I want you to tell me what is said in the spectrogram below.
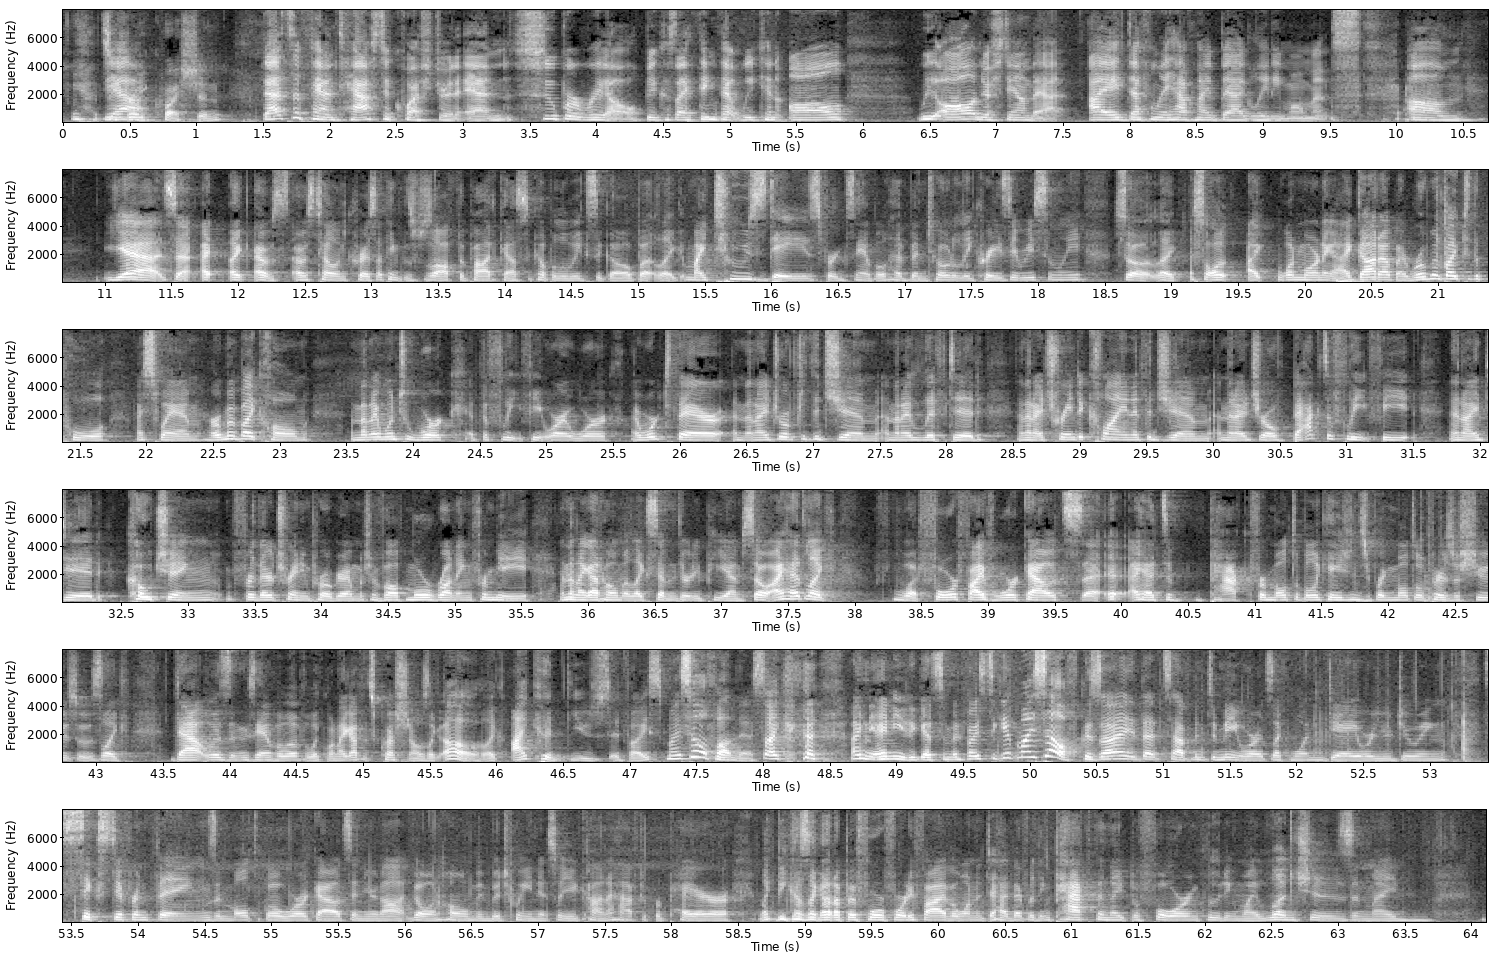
Yeah, it's yeah. a great question. That's a fantastic question and super real because I think that we can all we all understand that. I definitely have my bag lady moments. Um, yeah, so I, like I was, I was telling Chris, I think this was off the podcast a couple of weeks ago, but like my Tuesdays, for example, have been totally crazy recently. So like, so I, one morning I got up, I rode my bike to the pool, I swam, rode my bike home, and then I went to work at the Fleet Feet where I work. I worked there, and then I drove to the gym, and then I lifted, and then I trained a client at the gym, and then I drove back to Fleet Feet, and I did coaching for their training program, which involved more running for me, and then I got home at like 7:30 p.m. So I had like what four or five workouts i had to pack for multiple occasions to bring multiple pairs of shoes. It was like that was an example of like when i got this question i was like oh like i could use advice myself on this. Like i need to get some advice to give myself because i that's happened to me where it's like one day where you're doing six different things and multiple workouts and you're not going home in between it. So you kind of have to prepare. Like because i got up at 4.45 i wanted to have everything packed the night before including my lunches and my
